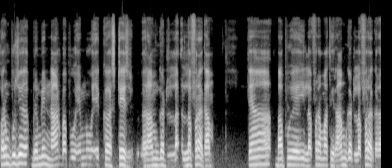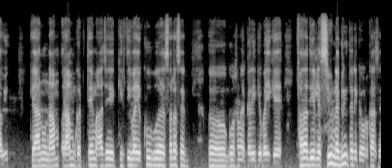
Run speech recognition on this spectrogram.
પરમ પૂજ્ય બ્રહ્મલીન નાન બાપુ એમનું એક સ્ટેજ રામગઢ લ- લફરા ગામ ત્યાં બાપુએ એ લફરામાંથી રામગઢ લફરા કરાવ્યું કે આનું નામ રામગઢ. તેમ આજે કીર્તિભાઈએ ખૂબ સરસ ઘોષણા કરી કે ભાઈ કે ફરાદી એટલે શિવનગરી તરીકે ઓળખાશે.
